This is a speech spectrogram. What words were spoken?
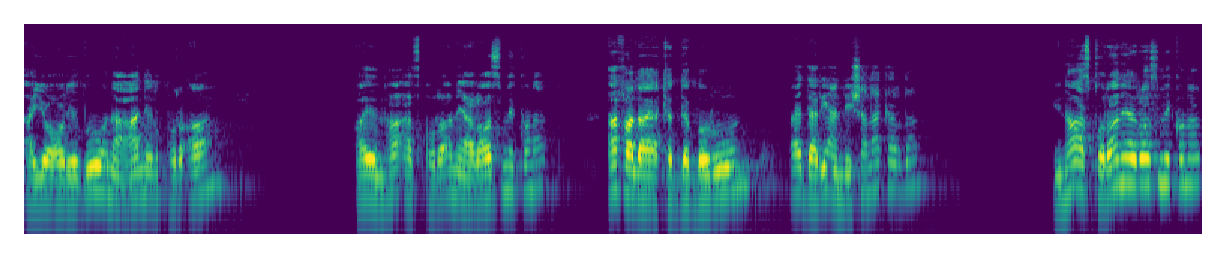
ایعرضون عن القرآن؟ آیا اونها از قرآن اعراض میکند؟ افلا یتدبرون آیا در این اندیشه نکردن؟ اینها از قرآن اعراض میکند؟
